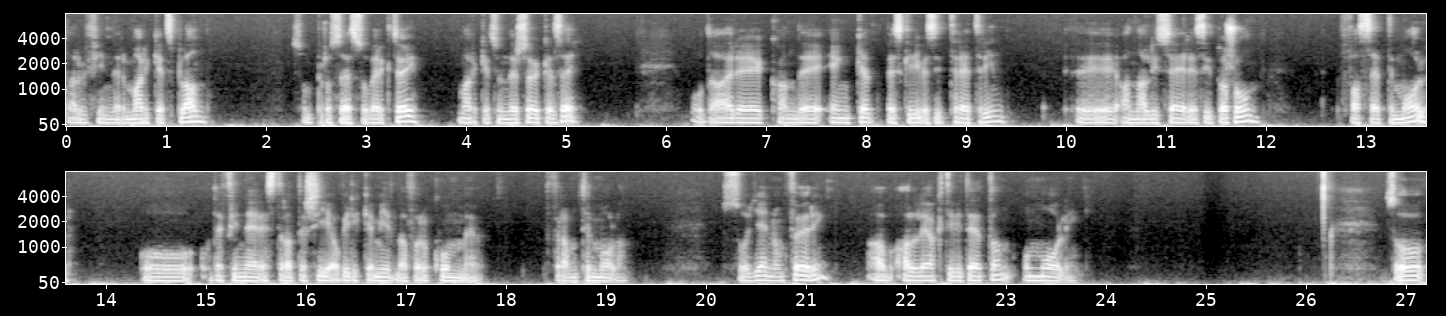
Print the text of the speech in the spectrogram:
der vi finner markedsplan som prosess og verktøy, markedsundersøkelser. Og der eh, kan det enkelt beskrives i tre trinn analysere situasjonen, fastsette mål og, definere strategier og virkemidler for å komme fram til målene. Så gjennomføring av alle aktivitetene og måling. Så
